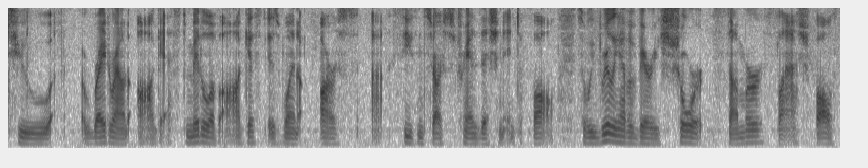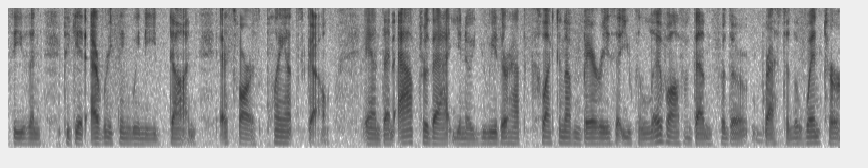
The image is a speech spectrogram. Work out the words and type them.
to right around August. Middle of August is when our uh, season starts to transition into fall. So we really have a very short summer slash fall season to get everything we need done as far as plants go. And then after that, you know, you either have to collect enough berries that you can live off of them for the rest of the winter,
